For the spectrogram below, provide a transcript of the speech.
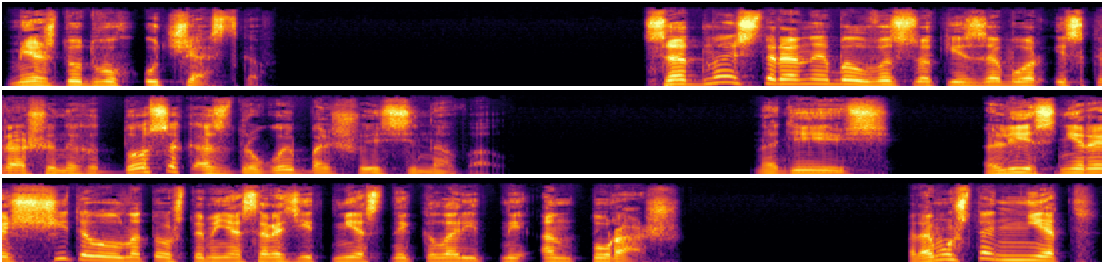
между двух участков. С одной стороны был высокий забор из крашеных досок, а с другой — большой сеновал. Надеюсь, Лис не рассчитывал на то, что меня сразит местный колоритный антураж. Потому что нет,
